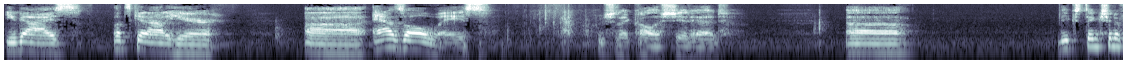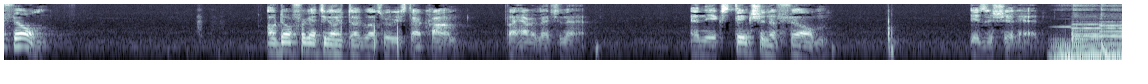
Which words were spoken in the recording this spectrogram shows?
you guys. Let's get out of here. Uh, as always, who should I call a shithead? Uh, the extinction of film. Oh, don't forget to go to douglovesmovies.com if I haven't mentioned that. And the extinction of film is a shithead.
